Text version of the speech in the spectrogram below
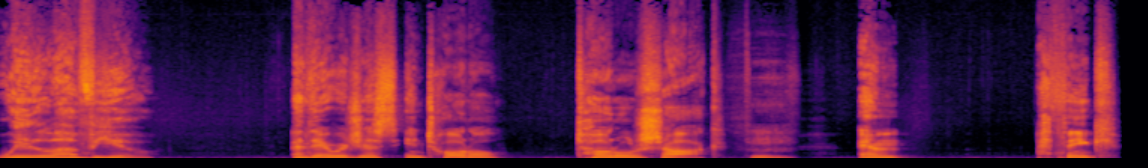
we love you. And they were just in total, total shock. Hmm. And I think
